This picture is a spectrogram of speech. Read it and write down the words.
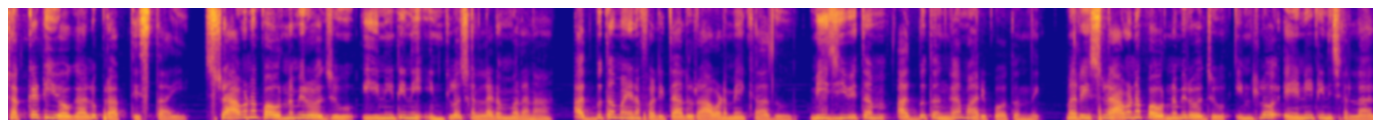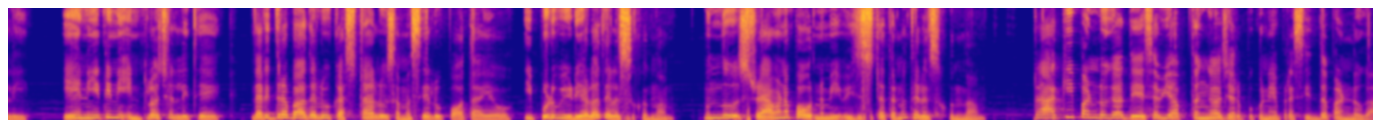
చక్కటి యోగాలు ప్రాప్తిస్తాయి. శ్రావణ పౌర్ణమి రోజు ఈ నీటిని ఇంట్లో చల్లడం వలన అద్భుతమైన ఫలితాలు రావడమే కాదు మీ జీవితం అద్భుతంగా మారిపోతుంది. మరి శ్రావణ పౌర్ణమి రోజు ఇంట్లో ఏ నీటిని చల్లాలి? ఏ నీటిని ఇంట్లో చల్లితే దరిద్ర బాధలు కష్టాలు సమస్యలు పోతాయో ఇప్పుడు వీడియోలో తెలుసుకుందాం. ముందు శ్రావణ పౌర్ణమి విశిష్టతను తెలుసుకుందాం. రాఖీ పండుగ దేశవ్యాప్తంగా జరుపుకునే ప్రసిద్ధ పండుగ.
